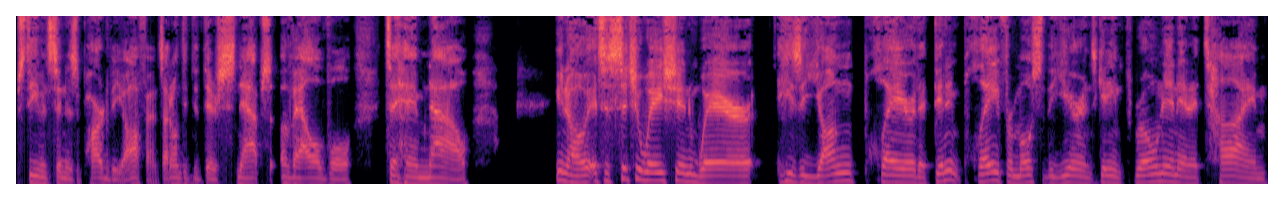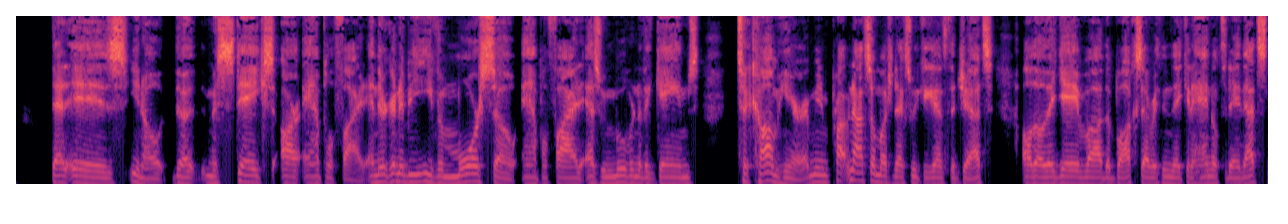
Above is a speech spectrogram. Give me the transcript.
Stevenson as a part of the offense. I don't think that there's snaps available to him now. You know, it's a situation where he's a young player that didn't play for most of the year and is getting thrown in at a time that is, you know, the mistakes are amplified and they're going to be even more so amplified as we move into the games to come here. I mean, probably not so much next week against the Jets, although they gave uh, the Bucs everything they can handle today. That's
